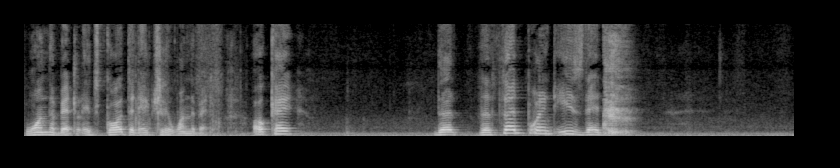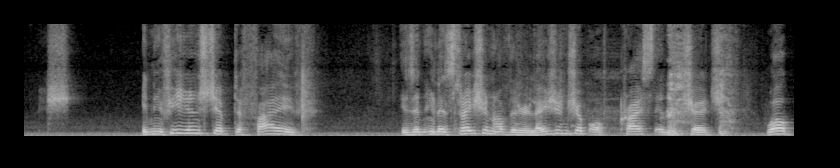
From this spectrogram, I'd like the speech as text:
won the battle. It's God that actually won the battle. Okay. The the third point is that in Ephesians chapter 5 is an illustration of the relationship of Christ and the church. Well,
